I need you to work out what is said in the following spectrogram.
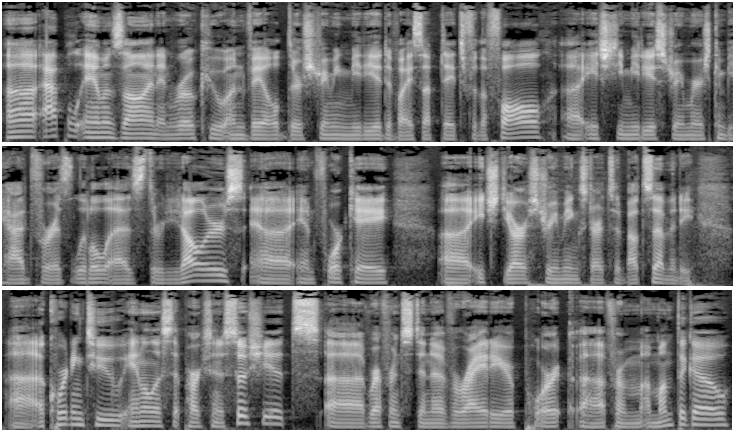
Uh, Apple, Amazon, and Roku unveiled their streaming media device updates for the fall. Uh, HD media streamers can be had for as little as $30, uh, and 4K uh, HDR streaming starts at about 70 uh, According to analysts at Parks and Associates, uh, referenced in a Variety report uh, from a month ago,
